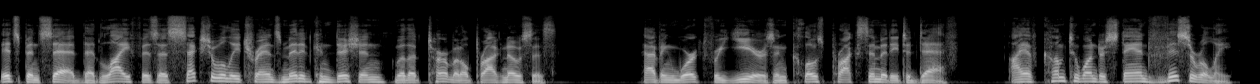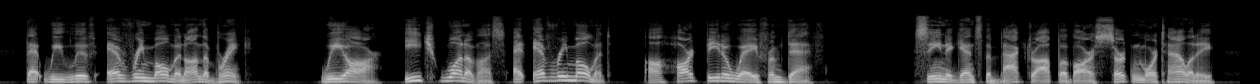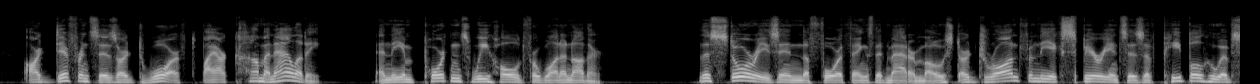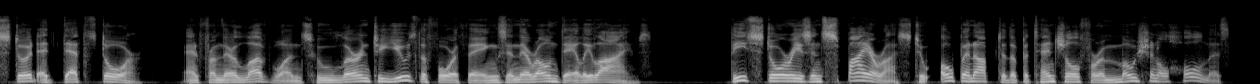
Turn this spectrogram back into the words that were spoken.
It's been said that life is a sexually transmitted condition with a terminal prognosis. Having worked for years in close proximity to death, I have come to understand viscerally that we live every moment on the brink. We are, each one of us, at every moment, a heartbeat away from death. Seen against the backdrop of our certain mortality, our differences are dwarfed by our commonality and the importance we hold for one another. The stories in The Four Things That Matter Most are drawn from the experiences of people who have stood at death's door and from their loved ones who learned to use the four things in their own daily lives. These stories inspire us to open up to the potential for emotional wholeness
